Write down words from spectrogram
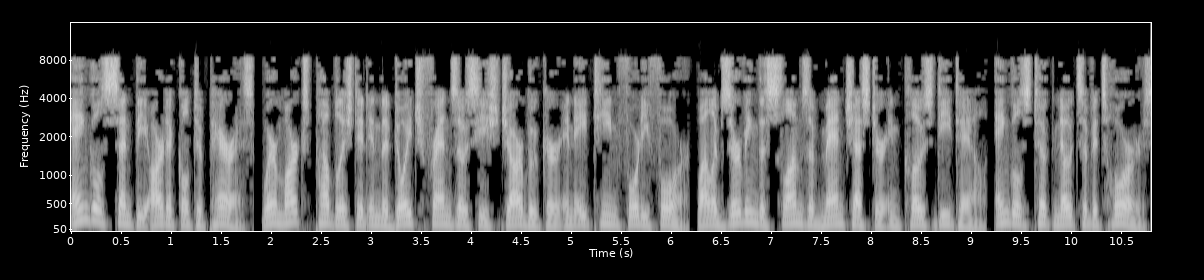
Engels sent the article to Paris, where Marx published it in the Deutsche Französische Jahrbucher in 1844. While observing the slums of Manchester in close detail, Engels took notes of its horrors,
